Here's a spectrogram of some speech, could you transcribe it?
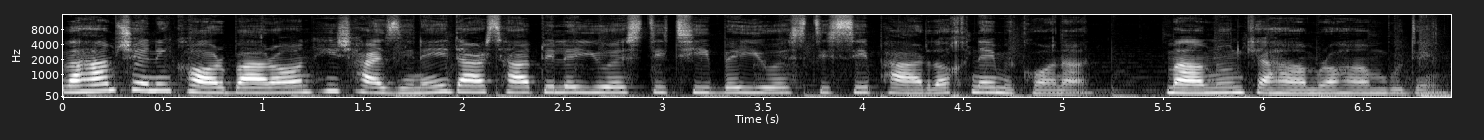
و همچنین کاربران هیچ هزینه‌ای در تبدیل USDT به USDC پرداخت نمی‌کنن. ممنون که همراه هم بودین.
